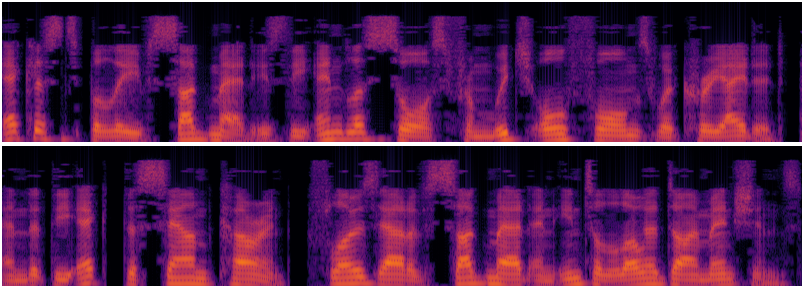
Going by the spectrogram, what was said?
Eckists believe Sugmad is the endless source from which all forms were created, and that the Ek, the sound current, flows out of Sugmad and into lower dimensions.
